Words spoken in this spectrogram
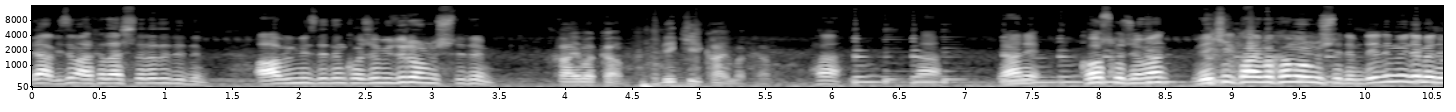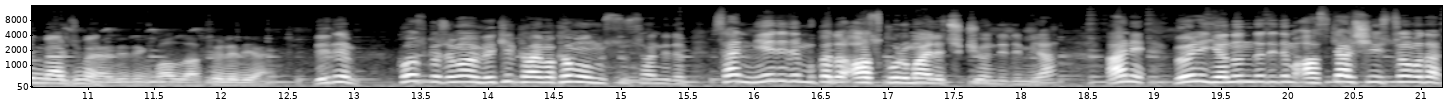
Ya bizim arkadaşlara da dedim. Abimiz dedim koca müdür olmuş dedim. Kaymakam, vekil kaymakam. Ha, ha. Yani koskocaman vekil kaymakam olmuş dedim. Dedim mi demedim mi Ercüment? dedin vallahi söyledi yani. Dedim. Koskocaman vekil kaymakam olmuşsun sen dedim. Sen niye dedim bu kadar az korumayla çıkıyorsun dedim ya. Hani böyle yanında dedim asker şeysi olmadan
